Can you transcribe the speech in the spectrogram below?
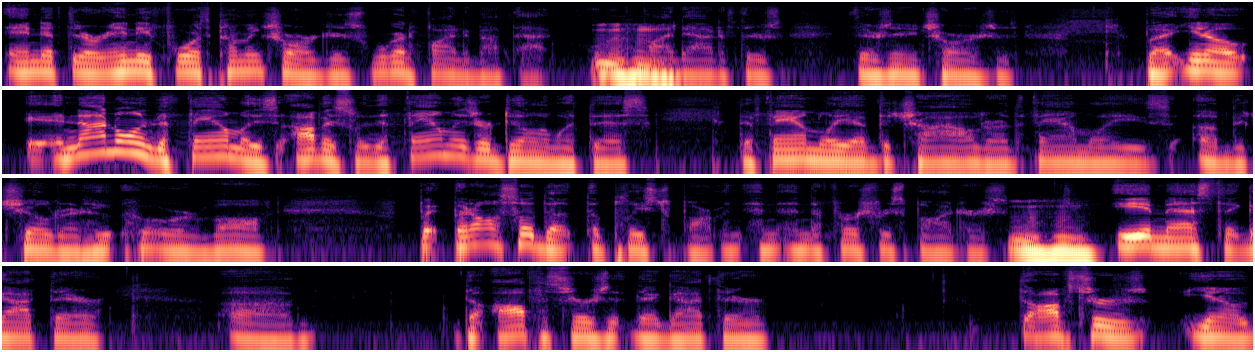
And if there are any forthcoming charges, we're going to find about that. We're going to find out if there's if there's any charges. But you know, and not only the families, obviously the families are dealing with this, the family of the child or the families of the children who, who are involved. But, but also the, the police department and, and the first responders, EMS that got there, um, the officers that, that got there, the officers, you know,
